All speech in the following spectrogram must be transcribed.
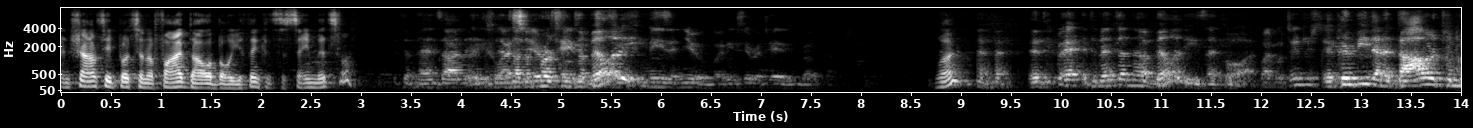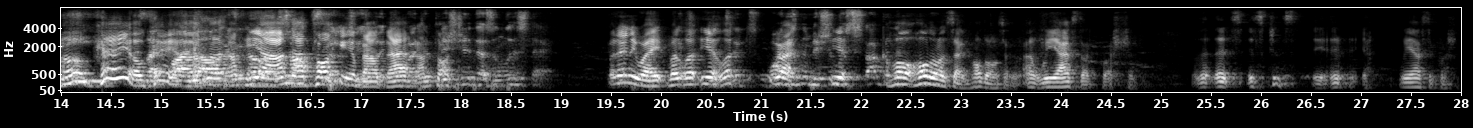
and Shamsi puts in a five dollar bill, you think it's the same mitzvah? It depends on it He's depends less on the person's irritating ability. Me than you, but he's irritating both times. What? it, dep- it depends on the abilities. I thought. But what's interesting. It could be that a dollar to me Okay, is like okay, five I'm not- dollars. I'm- yeah, I'm not talking see, about that, But I'm the talking- Mishnah doesn't list that. But anyway, but let, yeah, let, it's- Why right, doesn't the Mishnah yeah, list stock of Hold, hold on a second. Hold on a second. Uh, we asked that question. That- That's it's, cons- uh, uh, yeah, we asked the question.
